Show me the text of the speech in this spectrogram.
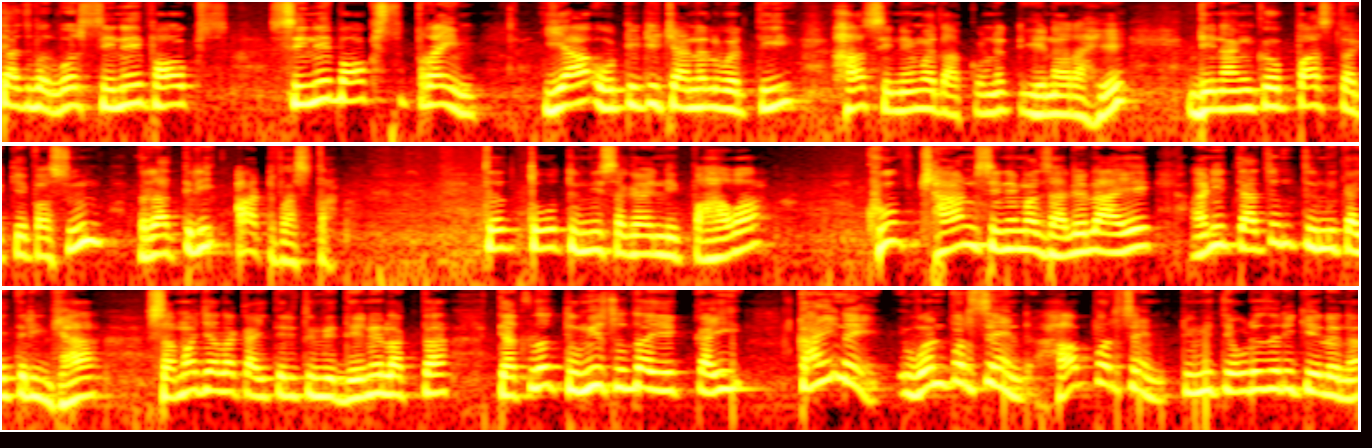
त्याचबरोबर सिनेफॉक्स सिनेबॉक्स प्राईम या ओ टी टी चॅनलवरती हा सिनेमा दाखवण्यात येणार आहे. दिनांक पाच तारखेपासून रात्री आठ वाजता. तर तो तुम्ही सगळ्यांनी पाहावा. खूप छान सिनेमा झालेला आहे आणि त्यातून तुम्ही काहीतरी घ्या. समाजाला काहीतरी तुम्ही देणे लागता. त्यातलं तुम्हीसुद्धा एक काही काही नाही वन पर्सेंट हाफ पर्सेंट तुम्ही तेवढं जरी केलं ना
